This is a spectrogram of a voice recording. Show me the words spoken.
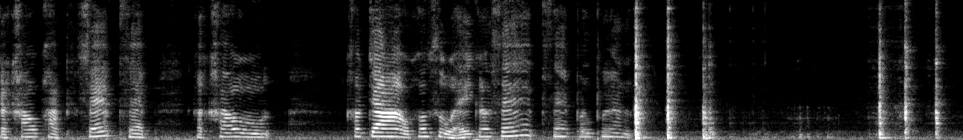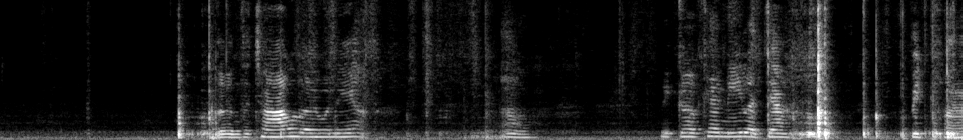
กับข้าวผัดแซ่บแซ่บกับข้าวข้าวเจ้าข้าวสวยก็แซ่บแซ่บเพื่อนๆ ตื่นแต่เช้าเลยวันนี้อ้าวนี่ก็แค่นี้แหละจ้ะ ปิดฝา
